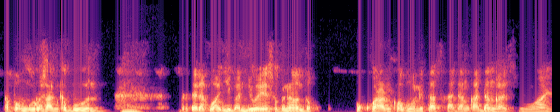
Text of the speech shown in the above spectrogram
kepengurusan kebun hmm. berarti ada kewajiban juga ya sebenarnya untuk ukuran komunitas kadang-kadang nggak semua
